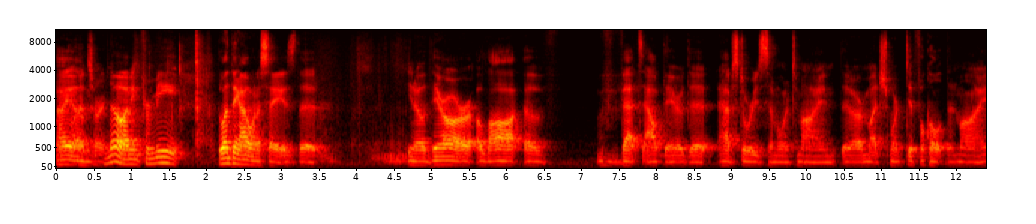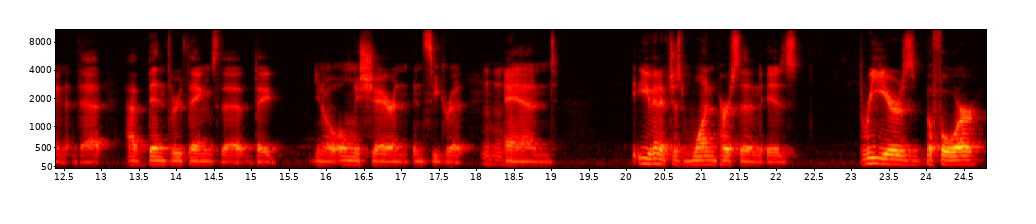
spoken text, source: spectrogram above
I go um, sorry. no, I mean for me, the one thing I want to say is that you know there are a lot of vets out there that have stories similar to mine that are much more difficult than mine that have been through things that they you know only share in, in secret Mhm. and even if just one person is three years before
